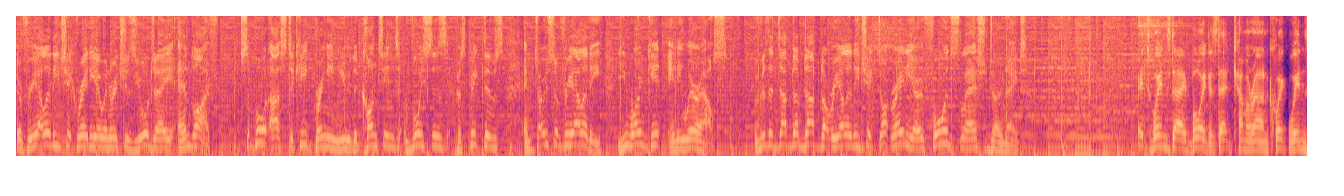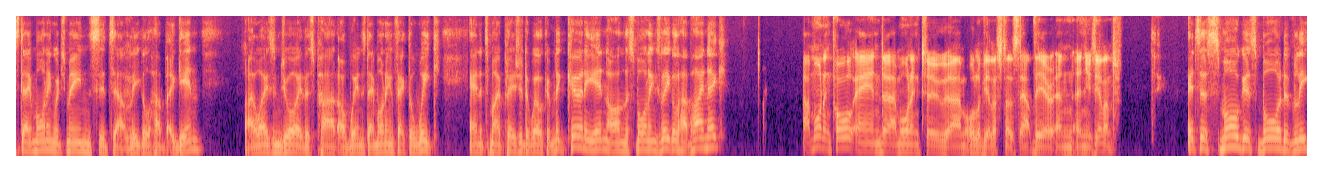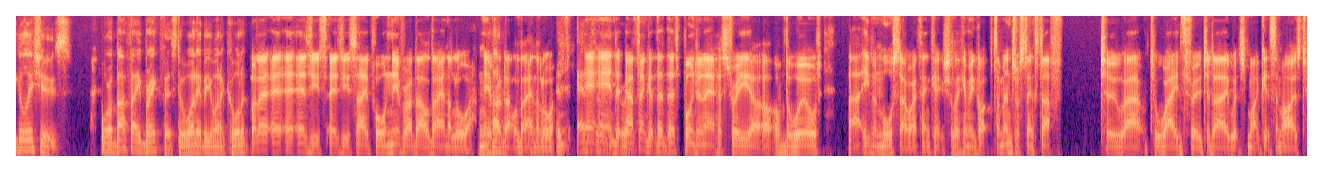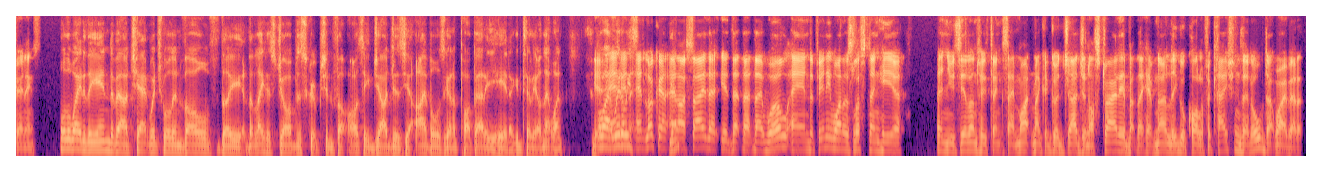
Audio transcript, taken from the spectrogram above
If Reality Check Radio enriches your day and life, support us to keep bringing you the content, voices, perspectives, and dose of reality you won't get anywhere else. Visit www.realitycheck.radio forward slash donate. It's Wednesday. Boy, does that come around quick Wednesday morning, which means it's our legal hub again. I always enjoy this part of Wednesday morning, in fact, the week. And it's my pleasure to welcome Nick Kearney in on this morning's Legal Hub. Hi, Nick. Uh, morning, Paul, and uh, morning to um, all of your listeners out there in, in New Zealand. It's a smorgasbord of legal issues or a buffet breakfast or whatever you want to call it. Well, as you as you say, Paul, never a dull day in the law. Never a dull day in the law. and, and I think at this point in our history uh, of the world, uh, even more so, I think actually, and we got some interesting stuff to uh, to wade through today, which might get some eyes turning. All the way to the end of our chat, which will involve the the latest job description for Aussie judges. Your eyeballs are going to pop out of your head. I can tell you on that one. Yeah, All right, and, where do we... and look, and, yeah. and I say that, that that they will. And if anyone is listening here in New Zealand who thinks they might make a good judge in Australia, but they have no legal qualifications at all, don't worry about it.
